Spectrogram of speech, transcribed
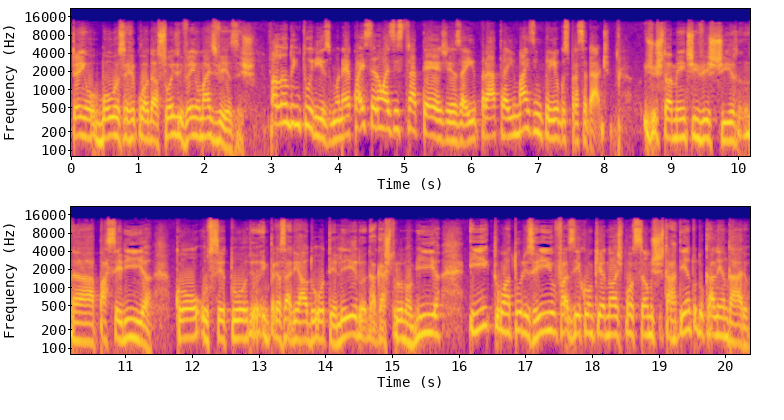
tenham boas recordações e venham mais vezes. Falando em turismo, né, quais serão as estratégias aí para atrair mais empregos para a cidade? Justamente investir na parceria com o setor empresariado hoteleiro, da gastronomia e com a Tours Rio fazer com que nós possamos estar dentro do calendário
